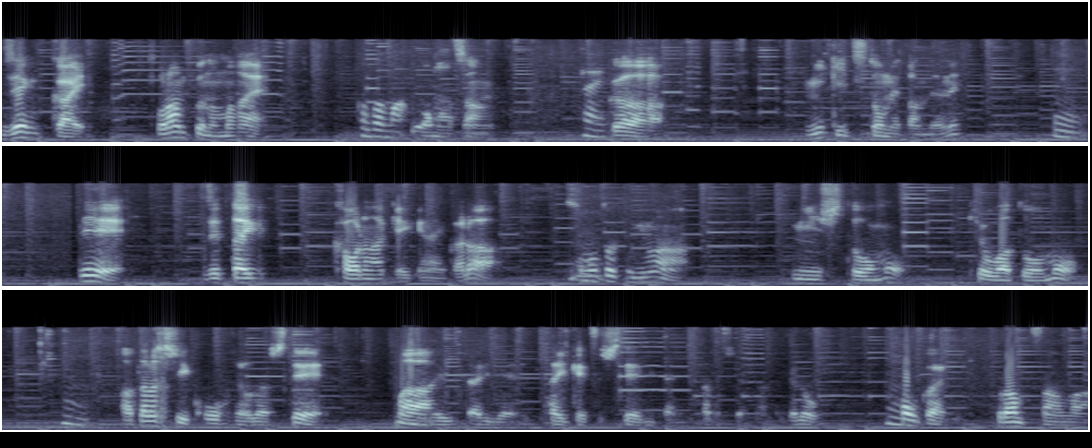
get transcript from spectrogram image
うん。前回、トランプの前、オバマ。オバマさんはい。が2期務めたんだよね。うん。で、絶対変わらなきゃいけないから、その時には民主党も共和党もうん。新しい候補者を出して、まあ、二人で対決してみたいな形だったんだけど、うん。今回トランプさんは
